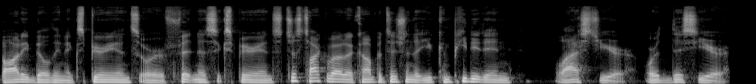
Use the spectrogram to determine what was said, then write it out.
bodybuilding experience or fitness experience, just talk about a competition that you competed in last year or this year.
